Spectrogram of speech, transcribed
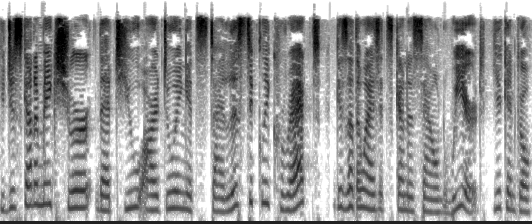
You just gotta make sure that you are doing it stylistically correct because otherwise it's gonna sound weird. You can go,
